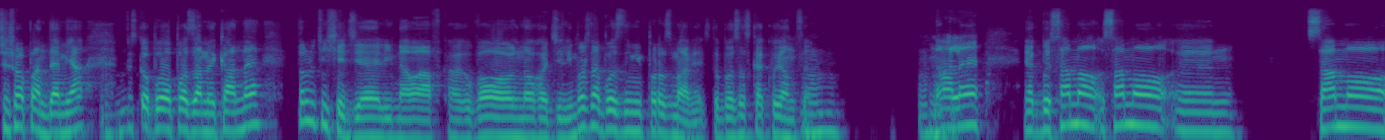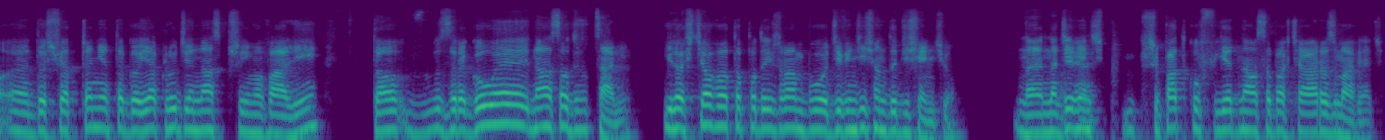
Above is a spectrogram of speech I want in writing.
Przyszła pandemia, mhm. wszystko było pozamykane, to ludzie siedzieli na ławkach, wolno chodzili, można było z nimi porozmawiać, to było zaskakujące. Mhm. No ale jakby samo, samo, samo e, doświadczenie tego, jak ludzie nas przyjmowali, to z reguły nas odrzucali. Ilościowo to podejrzewam było 90 do 10. Na, na 9 okay. przypadków jedna osoba chciała rozmawiać.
